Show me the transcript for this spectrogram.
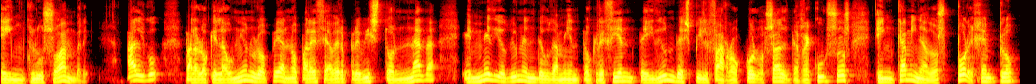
e incluso hambre, algo para lo que la Unión Europea no parece haber previsto nada en medio de un endeudamiento creciente y de un despilfarro colosal de recursos encaminados, por ejemplo,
